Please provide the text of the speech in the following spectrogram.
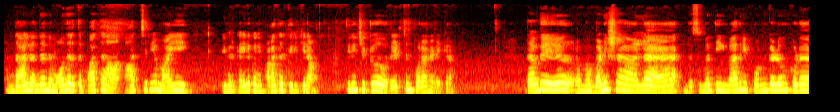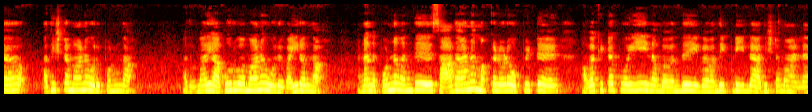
அந்த ஆள் வந்து அந்த மோதிரத்தை பார்த்து ஆச்சரியமாயி இவர் கையில் கொஞ்சம் பழத்தை திரிக்கிறான். திரிச்சுட்டு அதை எடுத்துன்னு போகிறான்னு நினைக்கிறான். அதாவது நம்ம மனுஷால இந்த சுமதி மாதிரி பொண்களும் கூட அதிர்ஷ்டமான ஒரு பொண் தான் அது மாதிரி அபூர்வமான ஒரு வைரம் தான் ஆனால் அந்த பொண்ணை வந்து சாதாரண மக்களோட ஒப்பிட்டு அவகிட்ட போய் நம்ம வந்து இவன் வந்து இப்படி இல்லை அதிர்ஷ்டமாக இல்லை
